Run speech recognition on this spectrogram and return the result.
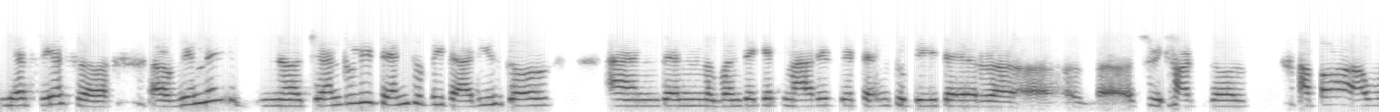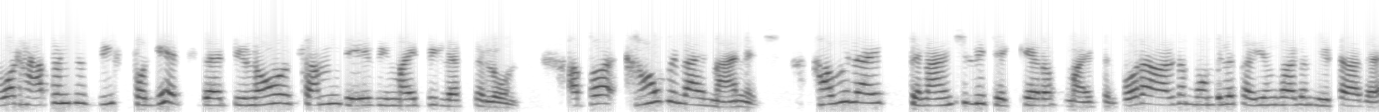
Yes, yes. Uh, uh, women uh, generally tend to be daddy's girls. and then when they get married, they tend to be their uh, uh, sweetheart girls. Appa, what happens is we forget that, you know, someday we might be left alone. Appa, how will I manage? How will I financially take care of myself? ഒരാളുടെ മുമ്പിൽ കയ്യും കാലും നീട്ടാതെ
